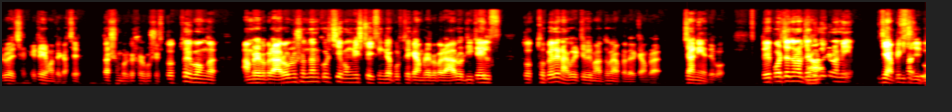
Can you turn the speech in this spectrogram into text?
রয়েছেন এটাই আমাদের কাছে তার সম্পর্কে সর্বশেষ তথ্য। এবং আমরা ব্যাপারে আরও অনুসন্ধান করছি এবং নিশ্চয়ই সিঙ্গাপুর থেকে আমরা ব্যাপারে আরও ডিটেইলস তথ্য পেলে নাগরিক টিভির মাধ্যমে আপনাদেরকে আমরা জানিয়ে দেব। তো এই পর্যায়ে জনাব জাকির আমি জি আপনি কিছু যদি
